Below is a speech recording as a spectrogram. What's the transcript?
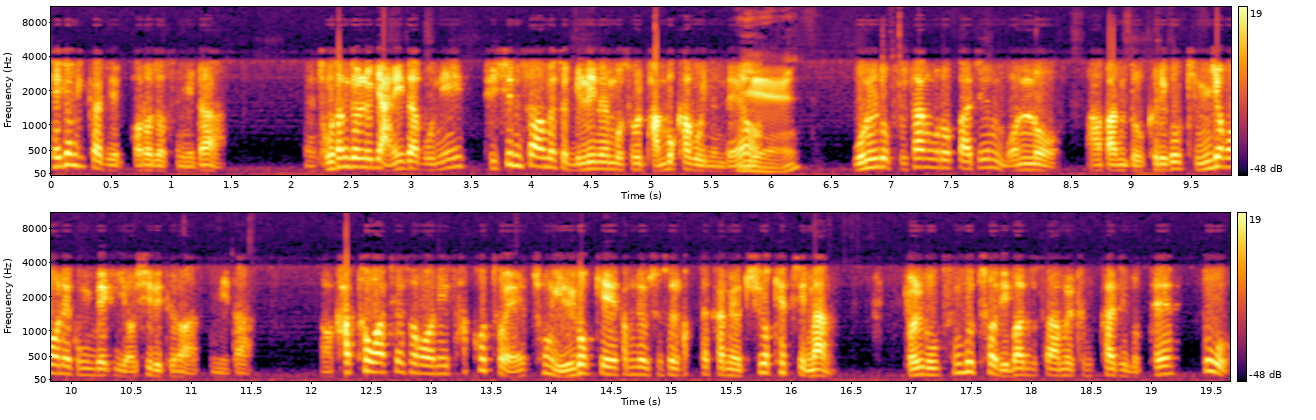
3경기까지 벌어졌습니다. 네, 정상 전력이 아니다 보니 뒷심 싸움에서 밀리는 모습을 반복하고 있는데요. 예. 오늘도 부상으로 빠진 먼로, 아반도 그리고 김경원의 공백이 여실히 드러났습니다. 어, 카터와 최성원이 4쿼터에 총 7개의 3점 슛을 합작하며 추격했지만 결국 승부처 리바운드 싸움을 극복하지 못해 또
